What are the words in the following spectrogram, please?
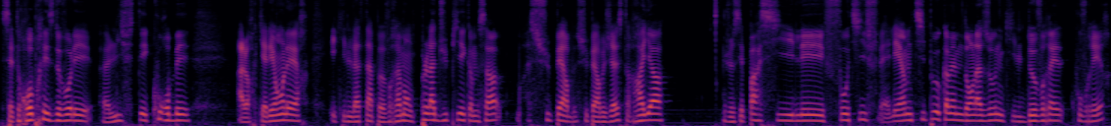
cette reprise de volée euh, liftée, courbée, alors qu'elle est en l'air et qu'il la tape vraiment plat du pied comme ça. Bah, superbe, superbe geste. Raya, je ne sais pas s'il est fautif, elle est un petit peu quand même dans la zone qu'il devrait couvrir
